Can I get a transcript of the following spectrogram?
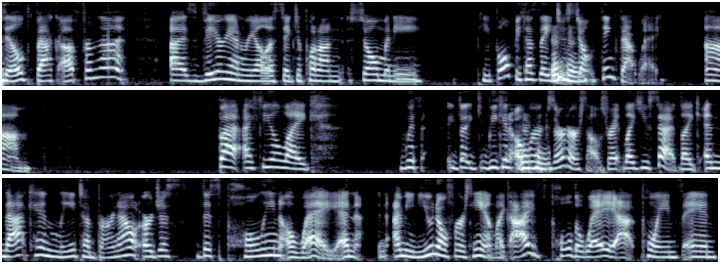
filled back up from that uh, is very unrealistic to put on so many people because they just don't think that way. Um, but I feel like with like we can mm-hmm. overexert ourselves, right? Like you said, like and that can lead to burnout or just this pulling away. And I mean, you know firsthand, like I've pulled away at points and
